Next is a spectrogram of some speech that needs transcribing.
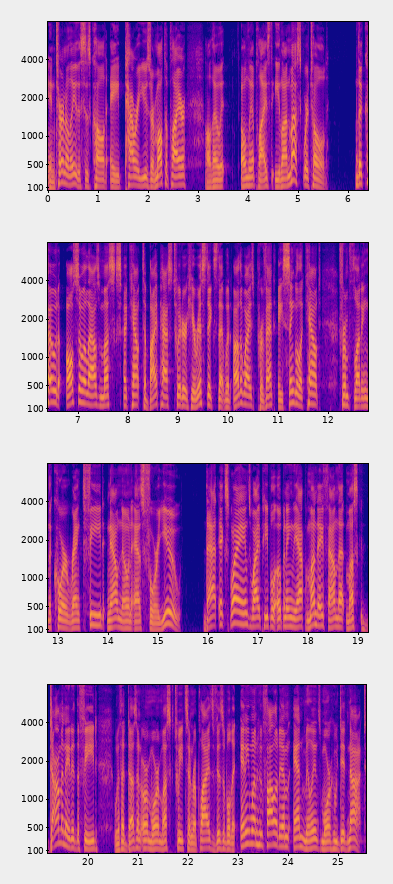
Internally, this is called a power user multiplier, although it only applies to Elon Musk, we're told. The code also allows Musk's account to bypass Twitter heuristics that would otherwise prevent a single account from flooding the core ranked feed, now known as For You. That explains why people opening the app Monday found that Musk dominated the feed with a dozen or more Musk tweets and replies visible to anyone who followed him and millions more who did not.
